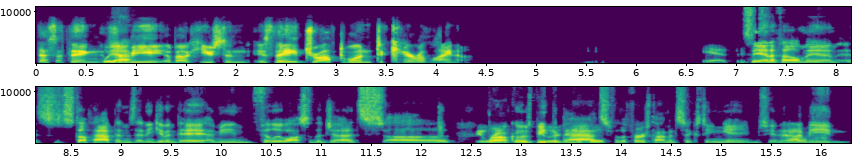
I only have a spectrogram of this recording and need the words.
That's the thing Well, yeah. for me about Houston is they dropped one to Carolina. Yeah, it's, It's the NFL, man. It's stuff happens any given day. I mean, Philly lost to the Jets. Uh, we lost to Broncos beat the and Pats Colts. for the first time in 16 games. You know, I mean,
